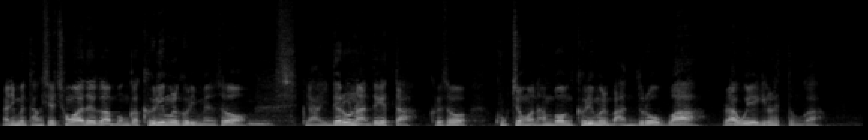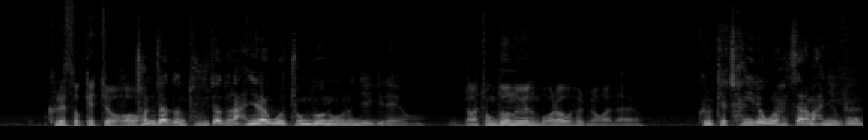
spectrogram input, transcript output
아니면 당시에 청와대가 뭔가 그림을 그리면서 음. 야 이대로는 안 되겠다. 그래서 국정원 한번 그림을 만들어 와라고 얘기를 했던가 그랬었겠죠. 전자든 두자든 아니라고 정두원 의원은 얘기를 해요. 아, 정도원 의원은 뭐라고 설명하나요? 그렇게 창의력으로 할 사람 아니고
